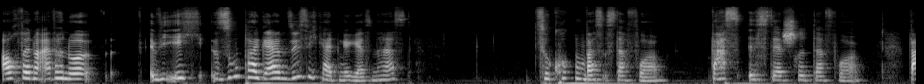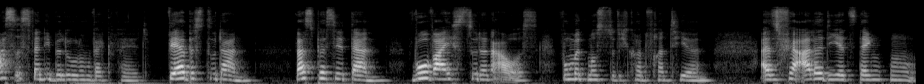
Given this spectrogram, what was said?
auch wenn du einfach nur, wie ich, super gern Süßigkeiten gegessen hast, zu gucken, was ist davor? Was ist der Schritt davor? Was ist, wenn die Belohnung wegfällt? Wer bist du dann? Was passiert dann? Wo weichst du dann aus? Womit musst du dich konfrontieren? Also für alle, die jetzt denken,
